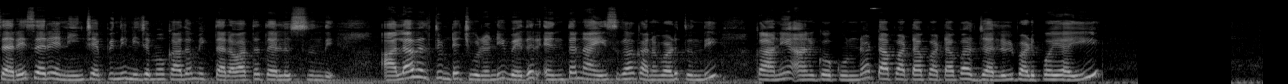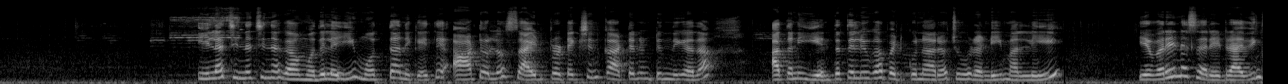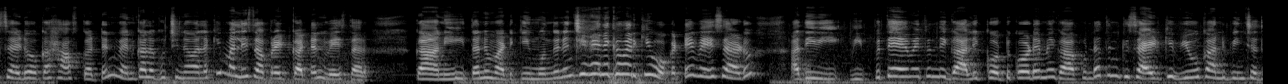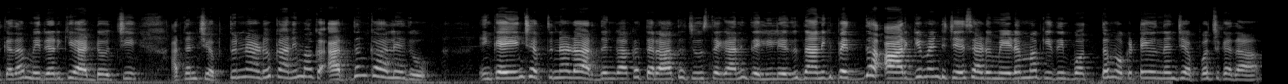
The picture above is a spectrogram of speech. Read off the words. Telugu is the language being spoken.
సరే సరే నేను చెప్పింది నిజమో కాదో మీకు తర్వాత తెలుస్తుంది. అలా వెళ్తుంటే చూడండి వెదర్ ఎంత నైస్గా కనబడుతుంది. కానీ అనుకోకుండా టపా టపా టపా జల్లులు పడిపోయాయి. ఇలా చిన్న చిన్నగా మొదలయ్యి మొత్తానికైతే ఆటోలో సైడ్ ప్రొటెక్షన్ కర్టెన్ ఉంటుంది కదా అతను ఎంత తెలివిగా పెట్టుకున్నారో చూడండి మళ్ళీ. ఎవరైనా సరే డ్రైవింగ్ సైడ్ ఒక హాఫ్ కర్టెన్ వెనకాల కూర్చున్న వాళ్ళకి మళ్ళీ సపరేట్ కర్టెన్ వేస్తారు. కానీ ఇతను మటుకి ముందు నుంచి వెనక వరకు ఒకటే వేశాడు. అది వి- విప్పితే ఏమవుతుంది గాలికి కొట్టుకోవడమే కాకుండా అతనికి సైడ్కి వ్యూ కనిపించదు కదా మిర్రర్కి అడ్డు వచ్చి అతను చెప్తున్నాడు కానీ మాకు అర్థం కాలేదు. ఇంకా ఏం చెప్తున్నాడో అర్థం కాక తర్వాత చూస్తే కానీ తెలియలేదు. దానికి పెద్ద ఆర్గ్యుమెంట్ చేశాడు మేడం. మాకు ఇది మొత్తం ఒకటే ఉందని చెప్పొచ్చు కదా.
